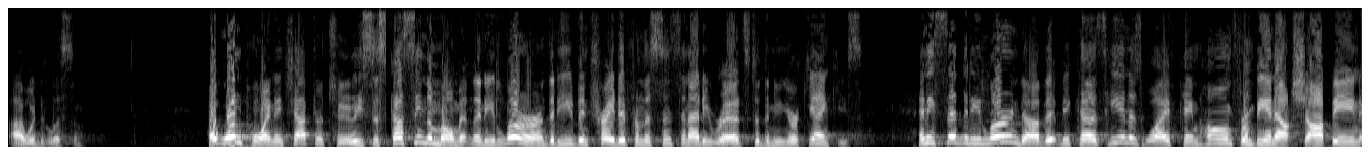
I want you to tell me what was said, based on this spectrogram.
I would listen. At one point in chapter 2, he's discussing the moment that he learned that he'd been traded from the Cincinnati Reds to the New York Yankees. And he said that he learned of it because he and his wife came home from being out shopping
